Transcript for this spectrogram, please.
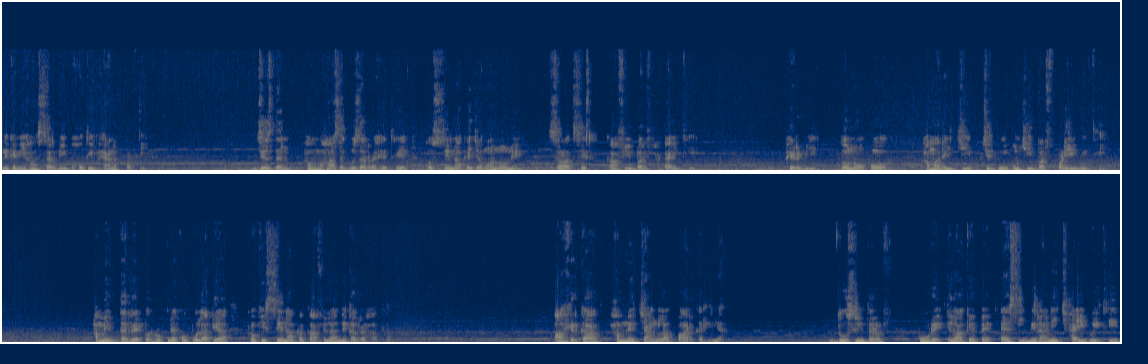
लेकिन यहाँ सर्दी बहुत ही भयानक पड़ती है। जिस दिन हम वहाँ से गुजर रहे थे तो सेना के जवानों ने सड़क से काफ़ी बर्फ़ हटाई थी। फिर भी दोनों ओर हमारी जीप जितनी ऊँची बर्फ़ पड़ी हुई थी। हमें दर्रे पर रुकने को बोला गया क्योंकि सेना का काफिला निकल रहा था। आखिरकार हमने चांगला पार कर लिया। दूसरी तरफ़, पूरे इलाके पे ऐसी वीरानी छाई हुई थी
